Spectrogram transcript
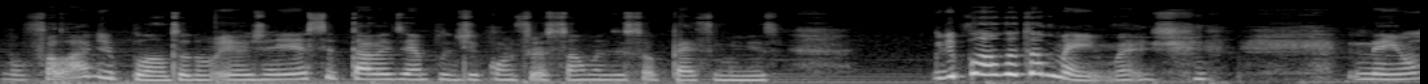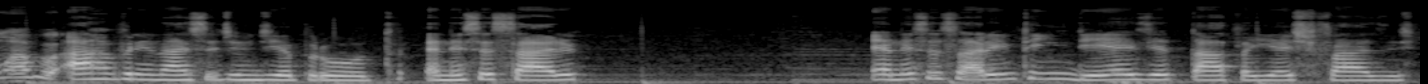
Vou falar de planta, eu já ia citar o exemplo de construção, mas eu sou péssimo nisso. De planta também, mas nenhuma árvore nasce de um dia para o outro. É necessário é necessário entender as etapas e as fases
